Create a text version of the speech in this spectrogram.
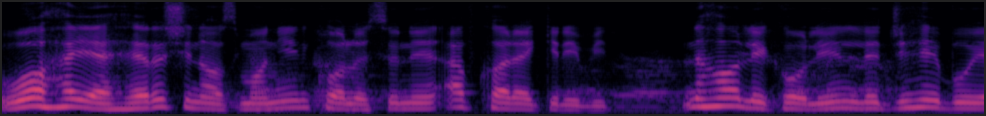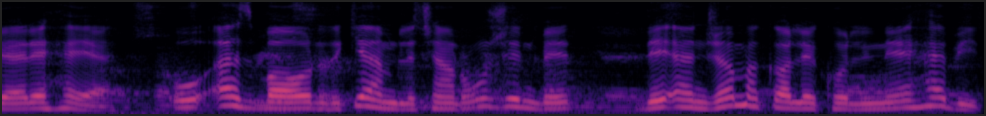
وحیه هرش آسمانی کالسون افکار گری بید نهال کولین لجه بویاره هیا او از باور دکی هم لچن روشن بید دی انجام کالکولینه هبید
